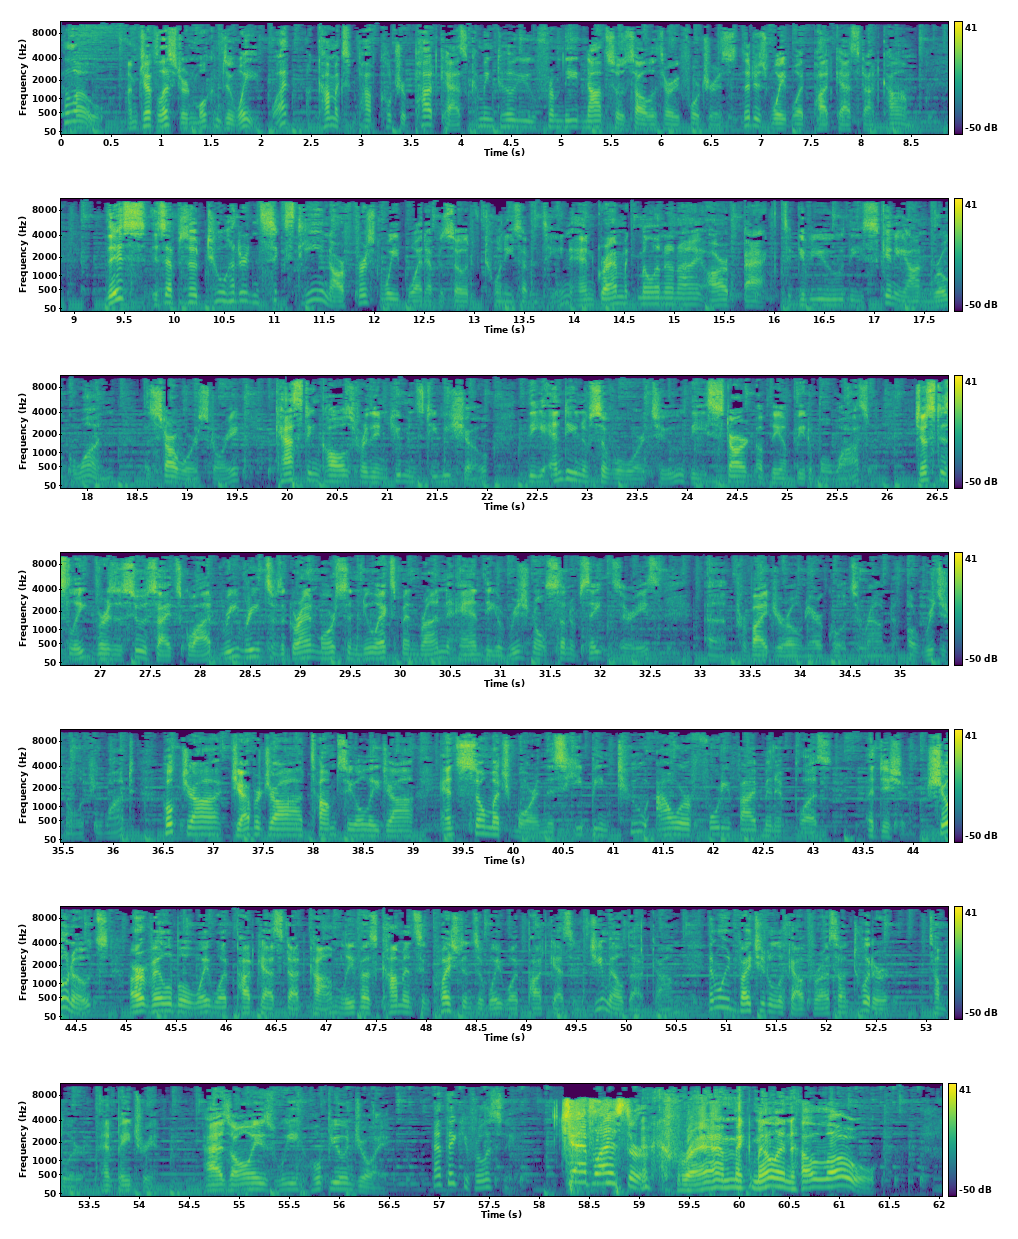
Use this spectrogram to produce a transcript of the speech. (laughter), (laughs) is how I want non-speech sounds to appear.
Hello, I'm Jeff Lester, and welcome to Wait, What? A comics and pop culture podcast coming to you from the not so solitary fortress that is WaitWhatPodcast.com. This is episode 216, our first Wait What episode of 2017, and Graham McMillan and I are back to give you the skinny on Rogue One, a Star Wars story, casting calls for the Inhumans TV show, the ending of Civil War II, the start of The Unbeatable Wasp, Justice League vs. Suicide Squad, rereads of the Grant Morrison New X-Men run and the original Son of Satan series, uh, provide your own air quotes around original if you want, Hookjaw, Jabberjaw, Tom Scioli Jaw, and so much more in this heaping two hour, 45 minute plus edition. Show notes are available at waitwhatpodcast.com. Leave us comments and questions at waitwhatpodcast at gmail.com, and we invite you to look out for us on Twitter, Tumblr, and Patreon. As always, we hope you enjoy, and thank you for listening. Jeff Lester! (laughs) Graham McMillan, hello!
